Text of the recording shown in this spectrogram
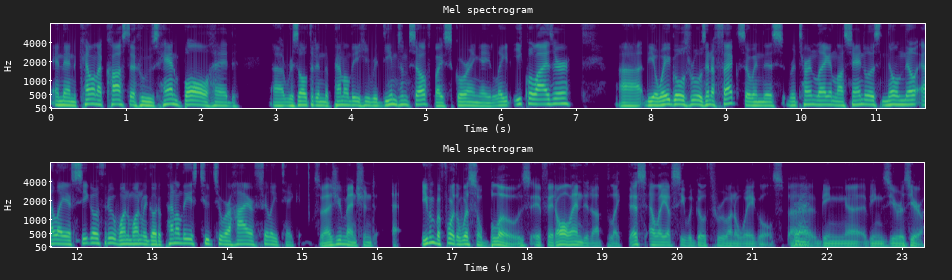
and then Kellyn Acosta, whose handball had uh, resulted in the penalty. He redeems himself by scoring a late equalizer. Uh, the away goals rule is in effect. So in this return leg in Los Angeles, nil nil LAFC go through. One one we go to penalties. Two two or higher. Philly take it. So as you mentioned, even before the whistle blows, if it all ended up like this, LAFC would go through on away goals, uh, right. being uh, being zero zero.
